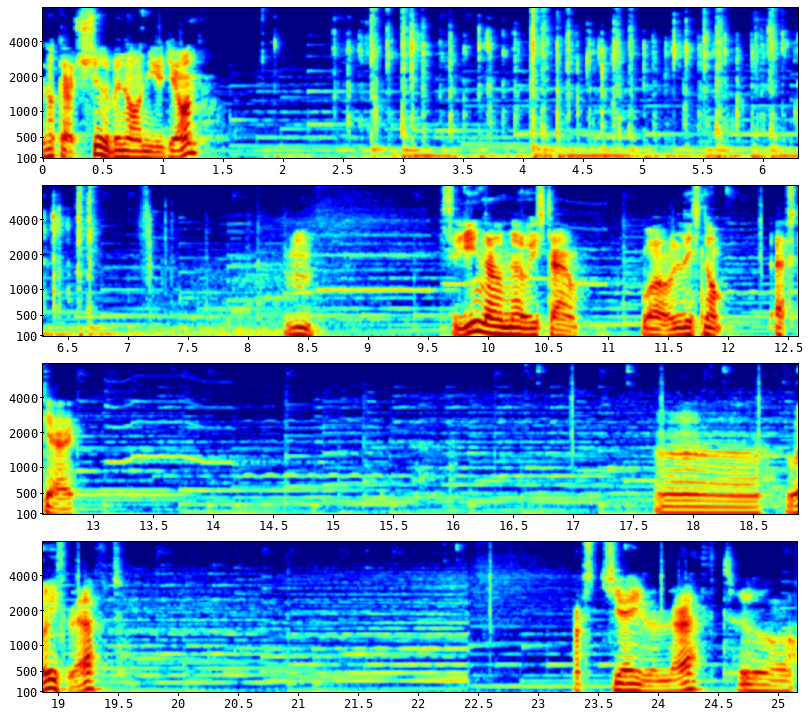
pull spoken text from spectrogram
Look, I should have been on you, John. Hmm. So you now know he's down. Well, at least not SK. Well, he's left. That's Jailer left. Oh,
